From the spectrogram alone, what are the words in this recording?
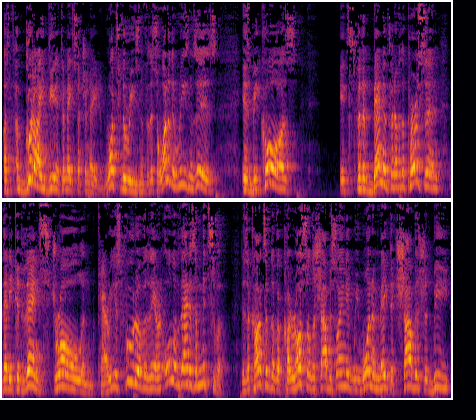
a, a, good idea to make such a native. What's the reason for this? So one of the reasons is is because it's for the benefit of the person that he could then stroll and carry his food over there, and all of that is a mitzvah. There's a concept of a karosel the Shabbos Oinig. We want to make that Shabbos should be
